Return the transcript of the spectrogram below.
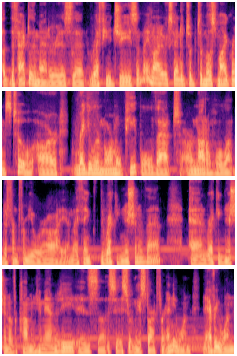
uh, the fact of the matter is that refugees, and you know, I've expanded to, to most migrants too, are regular, normal people that are not a whole lot different from you or I. And I think the recognition of that and recognition of a common humanity is, uh, certainly a start for anyone. And everyone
